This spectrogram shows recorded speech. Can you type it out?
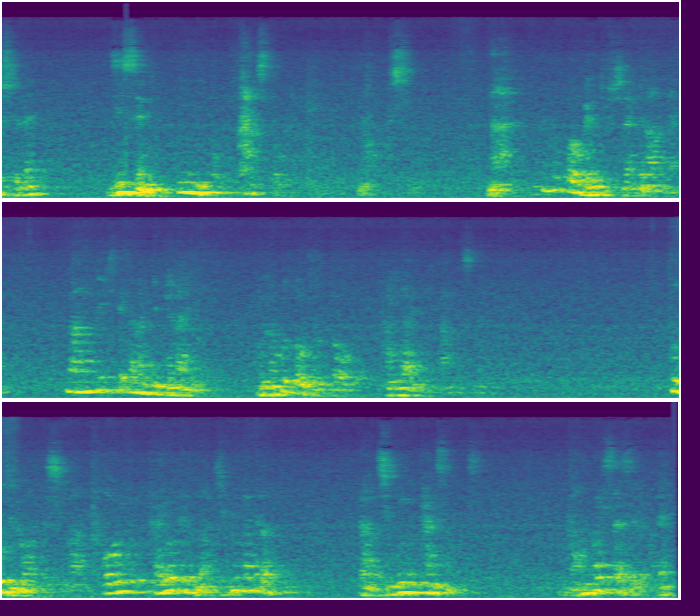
そしてね人生に意味と価値と欲しい。なんで僕は勉強しなきゃならない。なんで生きていかなきゃいけない。のこんなことをずっと考えていたんですね。当時の私は頼れるのは自分だけだと思うだから自分の神様です頑張りさせればね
